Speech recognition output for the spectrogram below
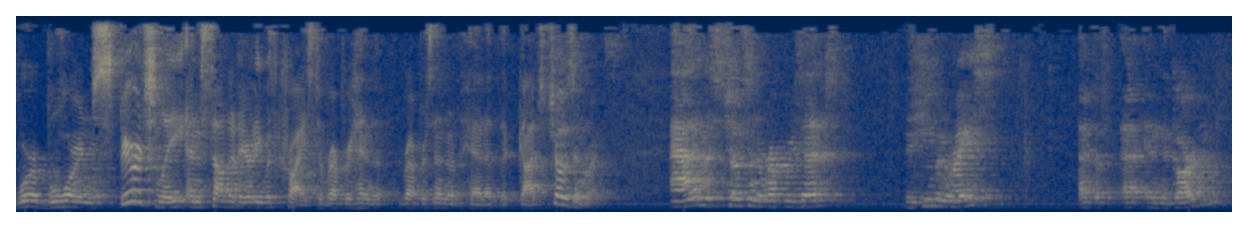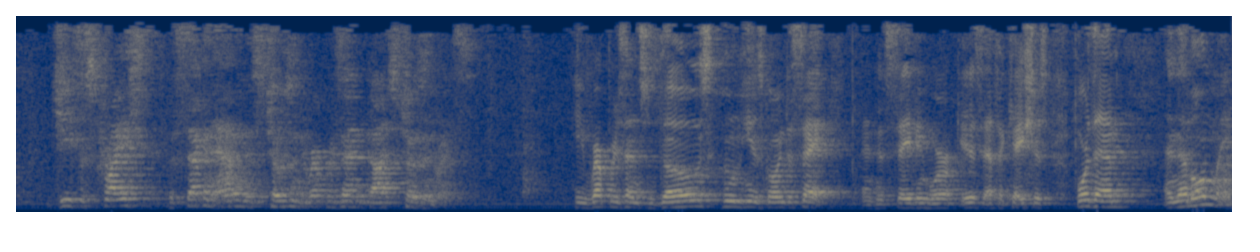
We're born spiritually in solidarity with Christ, the representative head of the, God's chosen race. Adam is chosen to represent the human race at the, at, in the garden. Jesus Christ, the second Adam, is chosen to represent God's chosen race. He represents those whom he is going to save, and his saving work is efficacious for them and them only.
